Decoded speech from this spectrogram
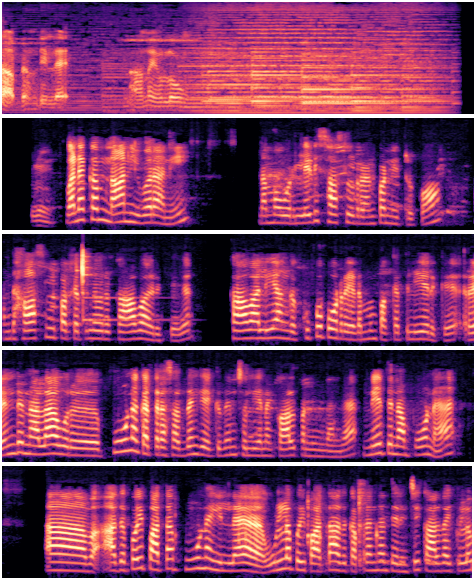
சாப்பிட முடியல. நானும் இவ்வளோ வணக்கம் நான் யுவராணி. நம்ம ஒரு லேடிஸ் ஹாஸ்டல் ரன் பண்ணிட்டு இருக்கோம். அந்த ஹாஸ்டல் பக்கத்துல ஒரு காவா இருக்கு. காவாலேயே அங்க குப்பை போடுற இடமும் பக்கத்துலயே இருக்கு. ரெண்டு நாளா ஒரு பூனை கத்துற சத்தம் கேக்குதுன்னு சொல்லி எனக்கு கால் பண்ணியிருந்தாங்க. நேத்து நான் போனேன். ஆஹ் அதை போய் பார்த்தா பூனை இல்ல. உள்ள போய் பார்த்தா அதுக்கப்புறம் தான் தெரிஞ்சு கால்வாய்க்குள்ள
